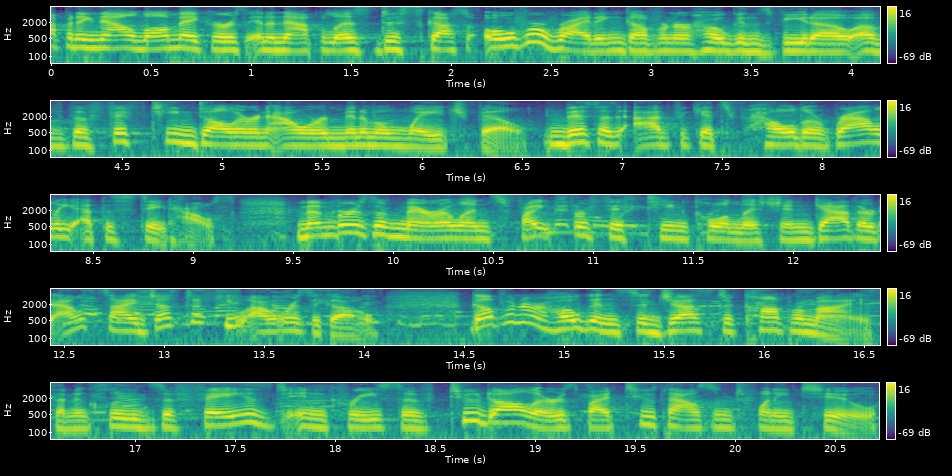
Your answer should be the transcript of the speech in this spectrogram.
Happening now, lawmakers in Annapolis discuss overriding Governor Hogan's veto of the $15 an hour minimum wage bill. This as advocates held a rally at the State House. Members of Maryland's Fight for 15 coalition gathered outside just a few hours ago. Governor Hogan suggests a compromise that includes a phased increase of $2 by 2022.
